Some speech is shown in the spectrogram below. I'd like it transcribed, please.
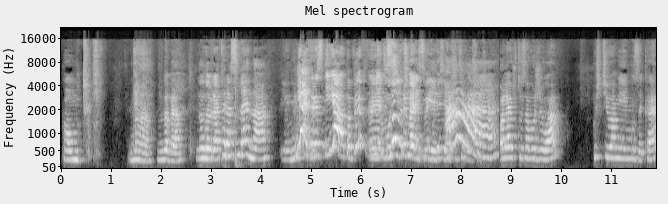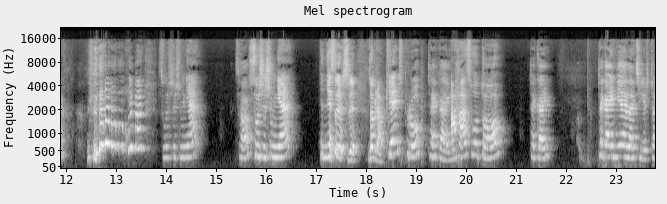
pączki? No, no dobra. No dobra, teraz Lena. Ja Nie, teraz nie ja, to wy E, nie musicie- musicie rywalizujecie. A, Ola już to założyła. Puściłam jej muzykę. Chyba. Słyszysz mnie? Co? Słyszysz mnie? Nie słyszy. Dobra, pięć prób, Czekaj, a hasło to... czekaj. Czekaj, nie leci jeszcze.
